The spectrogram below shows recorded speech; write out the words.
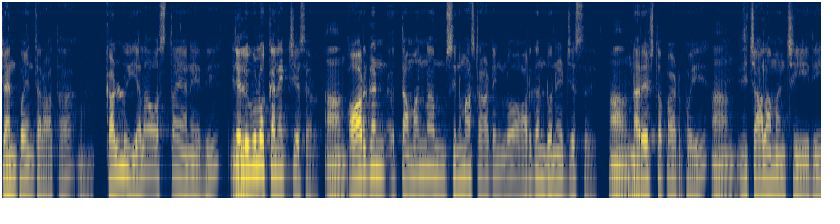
చనిపోయిన తర్వాత కళ్ళు ఎలా వస్తాయి అనేది తెలుగులో కనెక్ట్ చేశారు. ఆర్గన్ తమన్నా సినిమా స్టార్టింగ్లో ఆర్గన్ డొనేట్ చేస్తుంది. నరేష్తో పాటు పోయి ఇది చాలా మంచి ఇది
